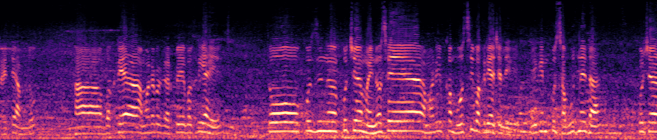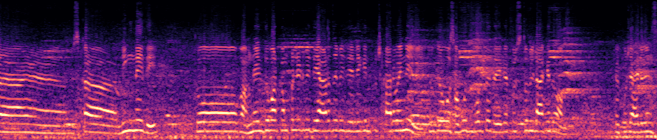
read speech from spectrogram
रहते हम लोग। हाँ बकरियाँ, हमारे घर पे बकरियाँ है। तो कुछ दिन, कुछ महीनों से हमारी बहुत सी बकरियाँ चली गई, लेकिन कुछ सबूत नहीं था। कुछ उसका लिंक नहीं थी। तो हमने एक दो बार कंप्लेंट भी दी आर्ज भी दी, लेकिन कुछ कार्रवाई नहीं हुई, क्योंकि वो सबूत बोलते थे कि कुछ तो भी ला दो हमको कि कुछ एविडेंस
